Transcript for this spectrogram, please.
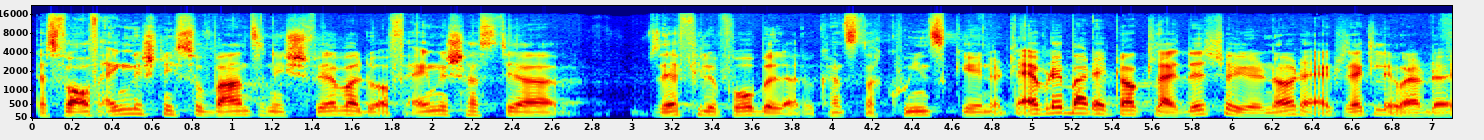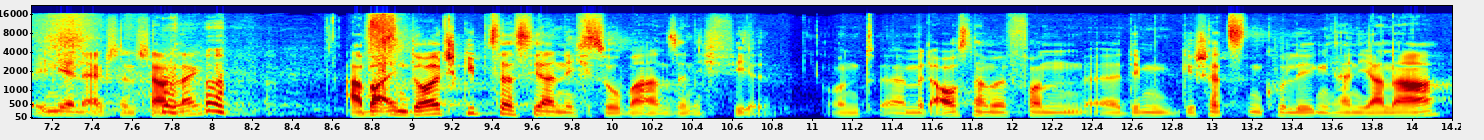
Das war auf Englisch nicht so wahnsinnig schwer, weil du auf Englisch hast ja sehr viele Vorbilder. Du kannst nach Queens gehen und everybody talk like this, so you know exactly what the Indian accent sounds like. Aber in Deutsch gibt es das ja nicht so wahnsinnig viel. Und äh, mit Ausnahme von äh, dem geschätzten Kollegen Herrn Janar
